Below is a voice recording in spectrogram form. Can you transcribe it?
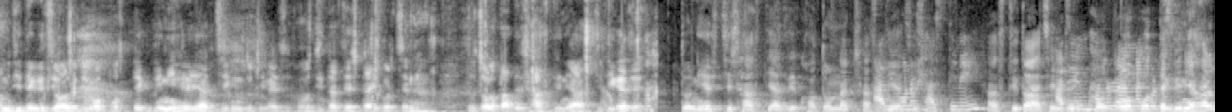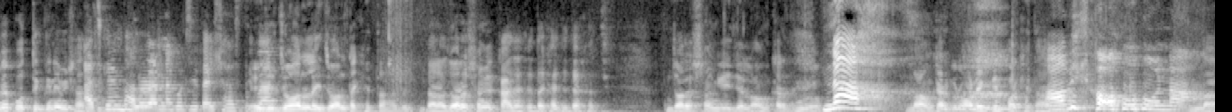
আমি জিতে গেছি অলরেডি ও প্রত্যেক দিনই হেরে যাচ্ছে কিন্তু ঠিক আছে ও জিতার চেষ্টাই করছে না। তো চলো তাতে শাস্তি নিয়ে আসছি ঠিক আছে? তো নিয়ে এসেছি শাস্তি আজকে খতরনাক শাস্তি আছে। শাস্তি নেই? শাস্তি তো আছে ও প্রত্যেক দিনই হারবে প্রত্যেক দিন আমি শাস্তি আজকে আমি ভালো রান্না করছি তাই শাস্তি এই যে জল এই জলটা খেতে হবে। দাঁড়া জলের সঙ্গে কাজ আছে দেখাচ্ছি দেখাচ্ছি। জলের সঙ্গে এই যে লঙ্কার গুঁড়ো। না! লঙ্কার গুঁড়ো অনেকদিন পর খেতে হবে। আমি খাব না। না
